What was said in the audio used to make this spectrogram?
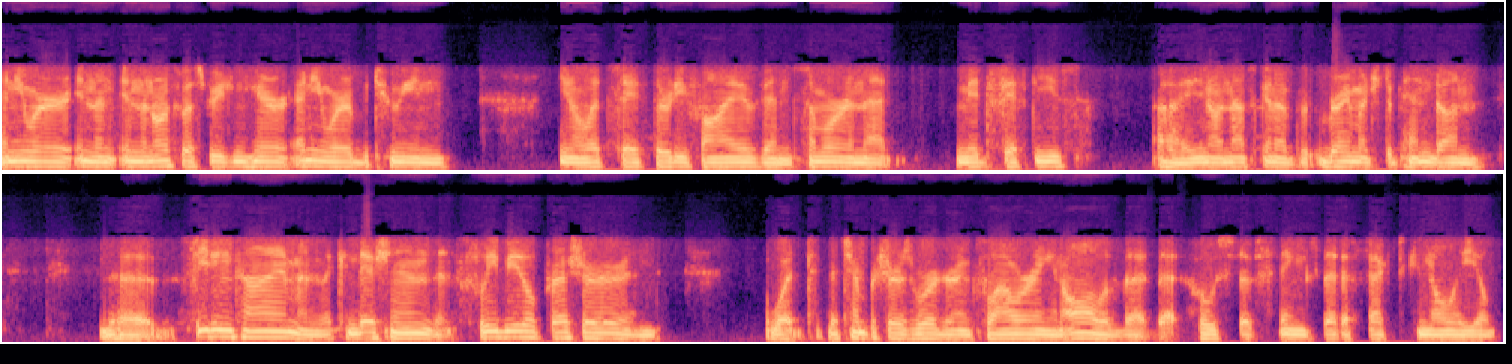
anywhere in the in the northwest region here, anywhere between, you know, let's say 35 and somewhere in that mid 50s. Uh, you know, and that's going to very much depend on the seeding time and the conditions and flea beetle pressure and what the temperatures were during flowering and all of that that host of things that affect canola yields.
